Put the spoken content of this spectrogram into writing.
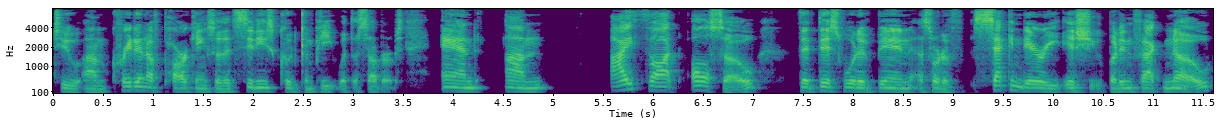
to um, create enough parking so that cities could compete with the suburbs. And um, I thought also that this would have been a sort of secondary issue, but in fact, no.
